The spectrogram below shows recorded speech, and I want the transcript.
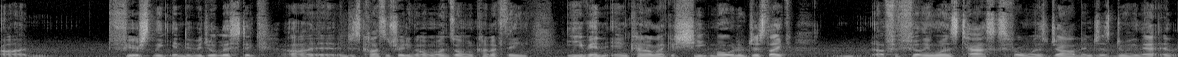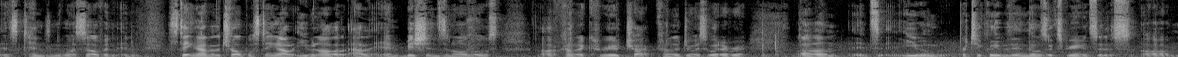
uh, fiercely individualistic uh, and just concentrating on one's own kind of thing, even in kind of like a sheep mode of just like uh, fulfilling one's tasks for one's job and just doing that and, and tending to oneself and, and staying out of the trouble, staying out even out of, out of the ambitions and all those uh, kind of career track kind of joints, whatever. Um, it's even particularly within those experiences, um,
